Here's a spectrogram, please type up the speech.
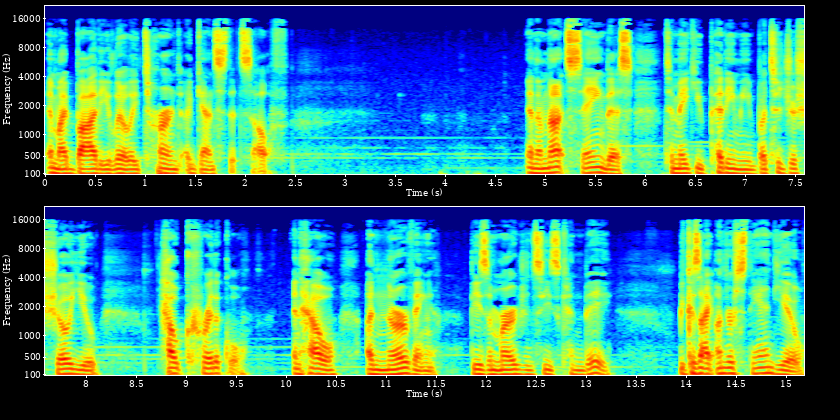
and my body literally turned against itself. And I'm not saying this to make you pity me, but to just show you how critical and how unnerving these emergencies can be. Because I understand you.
